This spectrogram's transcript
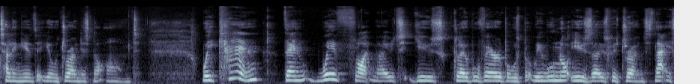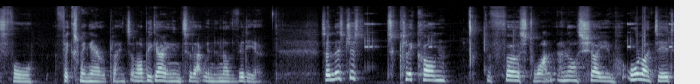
telling you that your drone is not armed. We can then, with flight modes, use global variables, but we will not use those with drones. That is for fixed wing aeroplanes, and I'll be going into that in another video. So let's just click on the first one and I'll show you. All I did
